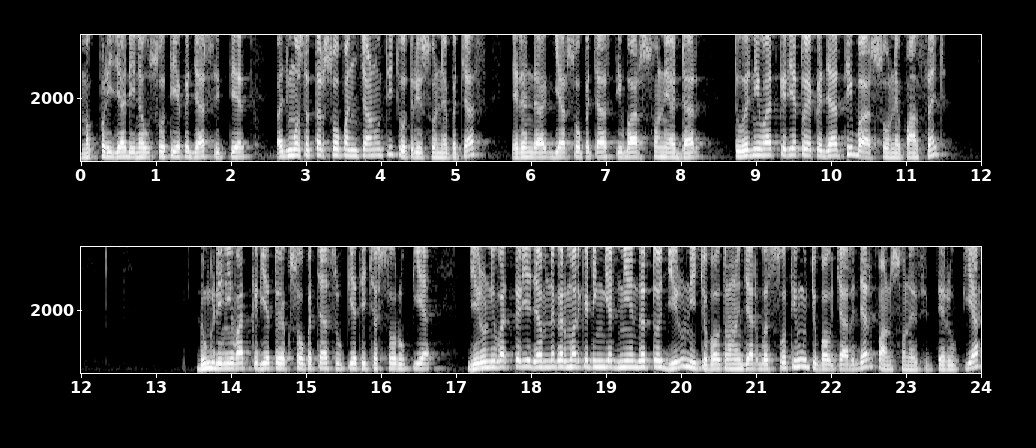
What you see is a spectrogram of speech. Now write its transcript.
મગફળી જાડી નવસોથી એક હજાર સિત્તેર. અજમો સત્તરસો પંચાણુંથી ચોત્રીસો ને પચાસ. એરંડા અગિયારસો પચાસથી બારસો ને અઢાર. તુવેરની વાત કરીએ તો એક હજારથી બારસો ને પાસઠ. ડુંગળીની વાત કરીએ તો એકસો પચાસ રૂપિયાથી છસો રૂપિયા. જીરુની વાત કરીએ જામનગર માર્કેટિંગ યાર્ડની અંદર, તો જીરું નીચો ત્રણ હજાર બસોથી ઊંચો ભાવ ચાર હજાર પાંચસો ને સિત્તેર રૂપિયા,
